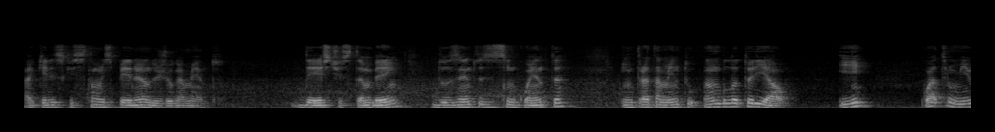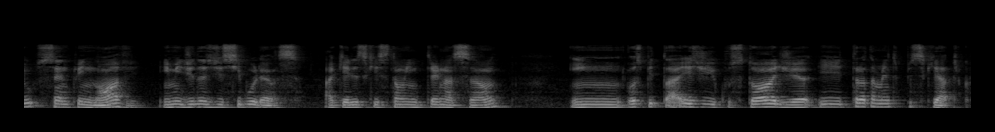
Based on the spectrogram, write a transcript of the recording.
aqueles que estão esperando o julgamento. Destes também, 250 em tratamento ambulatorial e 4.109 em medidas de segurança, aqueles que estão em internação em hospitais de custódia e tratamento psiquiátrico.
